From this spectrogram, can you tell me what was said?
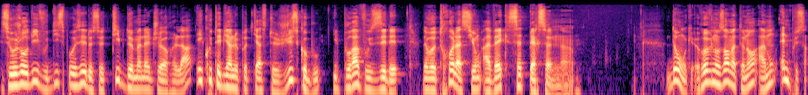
si aujourd'hui vous disposez de ce type de manager-là, écoutez bien le podcast jusqu'au bout, il pourra vous aider dans votre relation avec cette personne. Donc, revenons-en maintenant à mon N plus 1.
